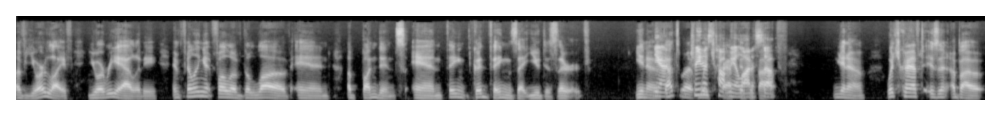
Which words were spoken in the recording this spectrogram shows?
of your life, your reality, and filling it full of the love and abundance and thing good things that you deserve. You know, yeah, that's what Trina's taught me a lot of about. stuff. You know, witchcraft isn't about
